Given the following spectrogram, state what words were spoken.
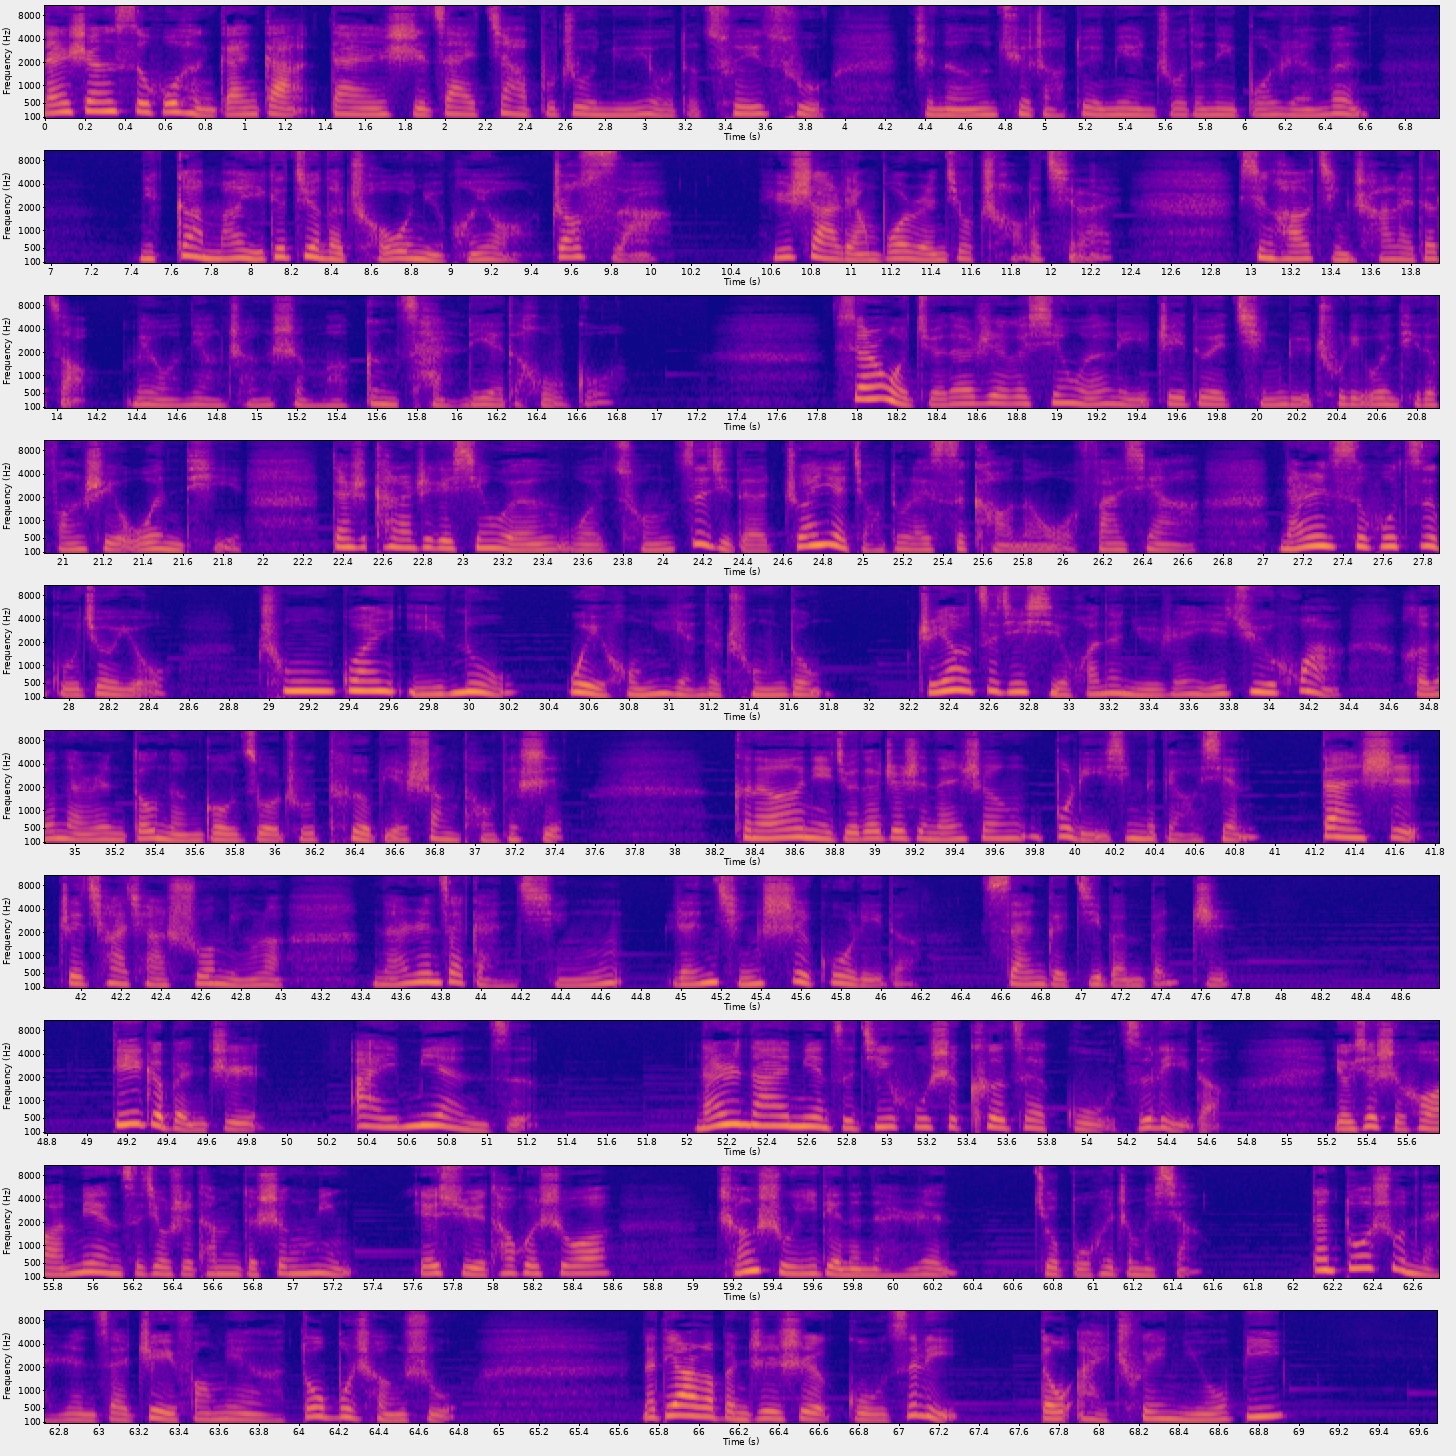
男生似乎很尴尬，但实在架不住女友的催促，只能去找对面桌的那拨人问：“你干嘛一个劲的瞅我女朋友？找死啊！”于是啊，两拨人就吵了起来。幸好警察来得早，没有酿成什么更惨烈的后果。虽然我觉得这个新闻里这对情侣处理问题的方式有问题，但是看了这个新闻，我从自己的专业角度来思考呢，我发现啊，男人似乎自古就有。冲冠一怒为红颜的冲动，只要自己喜欢的女人一句话，很多男人都能够做出特别上头的事。可能你觉得这是男生不理性的表现，但是这恰恰说明了男人在感情、人情世故里的三个基本本质。第一个本质，爱面子。男人的爱面子几乎是刻在骨子里的，有些时候啊，面子就是他们的生命。也许他会说。成熟一点的男人就不会这么想，但多数男人在这一方面啊都不成熟。那第二个本质是骨子里都爱吹牛逼。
